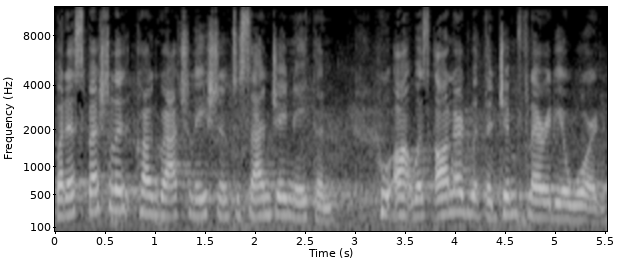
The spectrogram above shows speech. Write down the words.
but especially congratulations to Sanjay Nathan, who uh, was honoured with the Jim Flaherty Award.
